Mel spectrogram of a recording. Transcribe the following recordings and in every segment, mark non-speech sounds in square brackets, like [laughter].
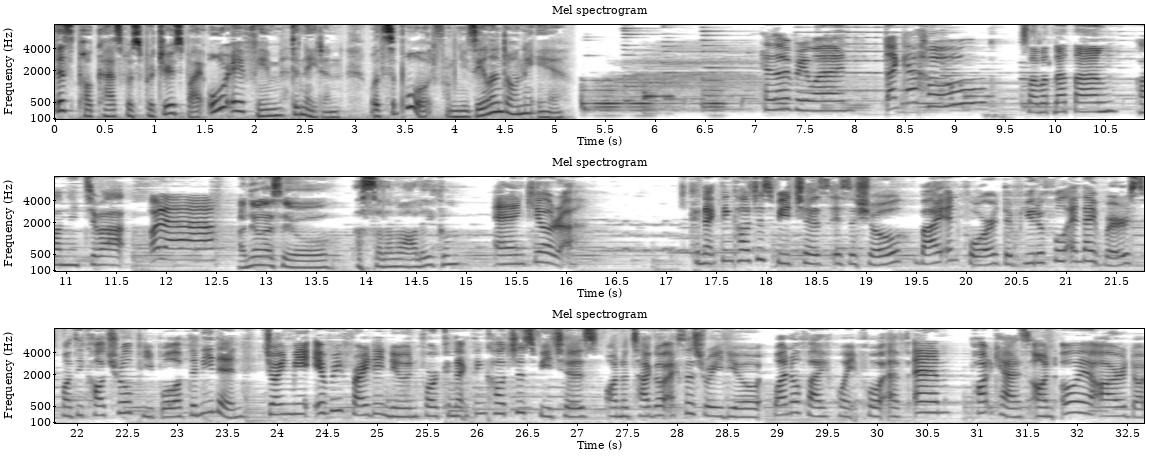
This podcast was produced by OAR FM Dunedin with support from New Zealand On the Air. Hello everyone. Takaho. Selamat datang. Konnichiwa. Hola. 안녕하세요. Assalamu alaikum. And kia ora. Connecting Cultures Features is a show by and for the beautiful and diverse multicultural people of Dunedin. Join me every Friday noon for Connecting Cultures Features on Otago Access Radio 105.4 FM, podcast on oar.org.nz.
